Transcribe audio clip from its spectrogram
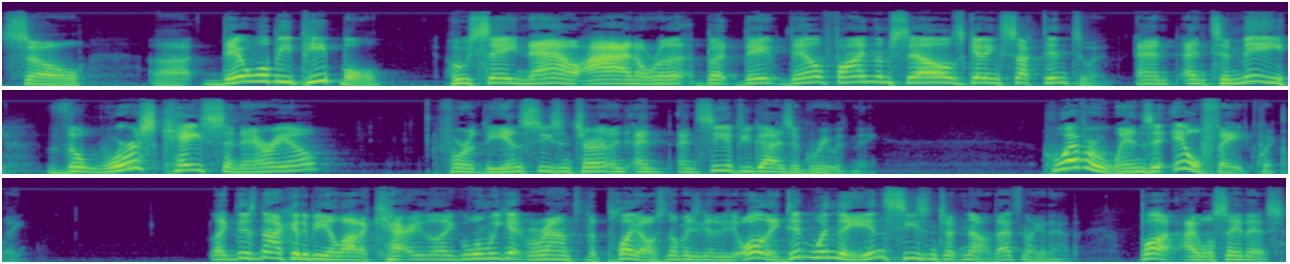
So uh, there will be people who say now I don't really, but they they'll find themselves getting sucked into it. And and to me, the worst case scenario for the in season tournament, and, and, and see if you guys agree with me. Whoever wins it, it'll fade quickly. Like there's not going to be a lot of carry. Like when we get around to the playoffs, nobody's going to be. Oh, they did win the in season tournament. No, that's not going to happen. But I will say this:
